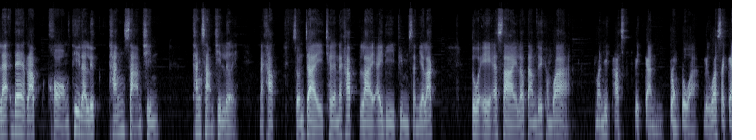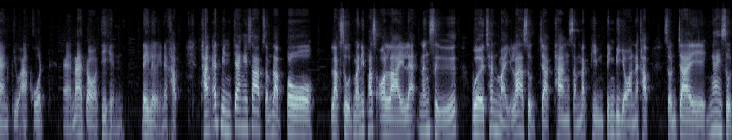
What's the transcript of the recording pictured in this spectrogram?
และได้รับของที่ระลึกทั้ง 3 ชิ้น ทั้ง 3 ชิ้นเลยนะครับ สนใจเชิญนะครับ Line ID พิมพ์สัญลักษณ์ ตัว A S I แล้วตามด้วยคำว่า Money Plus ติดกันตรงตัว หรือว่าสแกน QR Code หน้าจอที่เห็นได้เลยนะครับ ทางแอดมินแจ้งให้ทราบสำหรับโปรหลักสูตร Money Plus ออนไลน์และหนังสือเวอร์ชั่นใหม่ล่าสุดจากทางสำนักพิมพ์ Think Beyond นะครับ สนใจง่ายสุด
